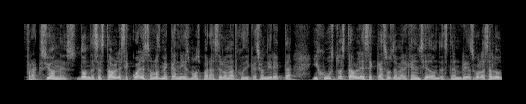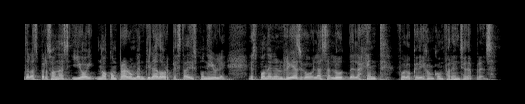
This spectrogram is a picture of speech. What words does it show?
fracciones donde se establece cuáles son los mecanismos para hacer una adjudicación directa y justo establece casos de emergencia donde está en riesgo la salud de las personas y hoy no comprar un ventilador que está disponible es poner en riesgo la salud de la gente, fue lo que dijo en conferencia de prensa.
